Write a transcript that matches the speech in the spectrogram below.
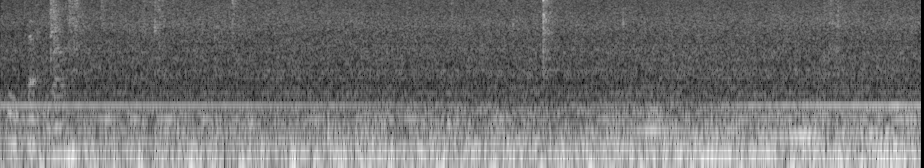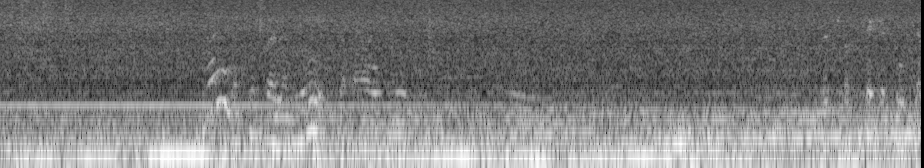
Kita ba? Ay, naku kalami. Nakaupo. Hmm. Tapos pagtagasin sa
